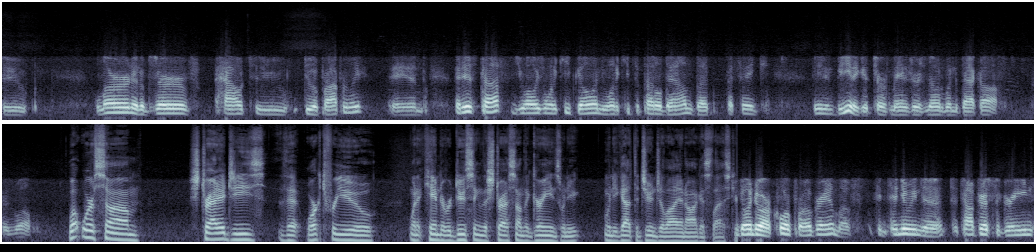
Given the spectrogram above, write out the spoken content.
to learn and observe how to do it properly. And it is tough. You always want to keep going. You want to keep the pedal down. But I think being being a good turf manager is knowing when to back off as well. What were some strategies that worked for you when it came to reducing the stress on the greens when you when you got to June, July, and August last year? Going to our core program of continuing to, to top dress the greens,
